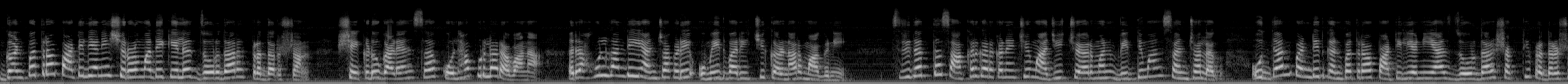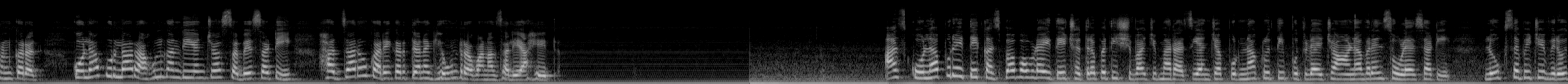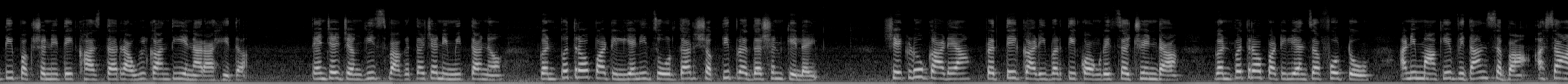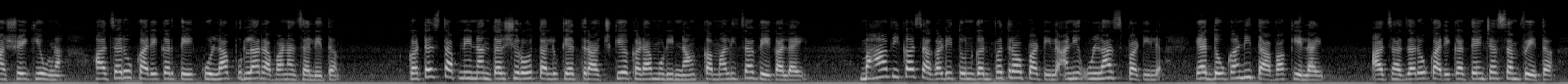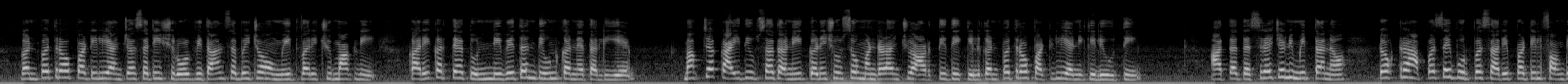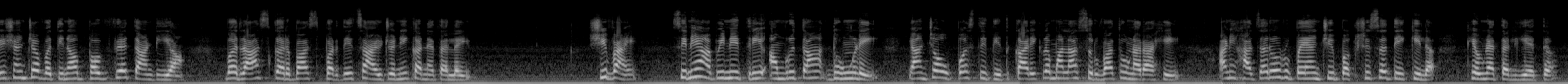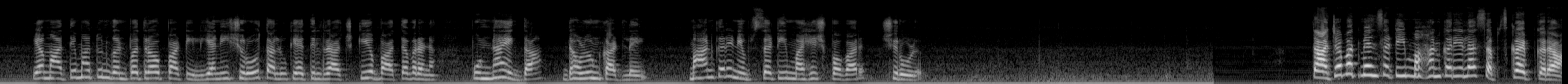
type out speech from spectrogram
गणपतराव पाटील यांनी शिरोळमध्ये केलं जोरदार प्रदर्शन. शेकडो गाड्यांसह कोल्हापूरला रवाना. राहुल गांधी यांच्याकडे उमेदवारीची करणार मागणी. श्रीदत्त साखर कारखान्याचे माजी चेअरमन विद्यमान संचालक उद्यान पंडित गणपतराव पाटील यांनी आज जोरदार शक्ती प्रदर्शन करत कोल्हापूरला राहुल गांधी यांच्या सभेसाठी हजारो कार्यकर्त्यांना घेऊन रवाना झाले आहेत. आज कोल्हापूर येथे कसबा बावडा येथे छत्रपती शिवाजी महाराज यांच्या पूर्णाकृती पुतळ्याच्या अनावरण सोहळ्यासाठी लोकसभेचे विरोधी पक्षनेते खासदार राहुल गांधी येणार आहेत. त्यांच्या जंगी स्वागताच्या निमित्तानं गणपतराव पाटील यांनी जोरदार शक्ती प्रदर्शन केलंय. शेकडो गाड्या प्रत्येक गाडीवरती काँग्रेसचा झेंडा गणपतराव पाटील यांचा फोटो आणि मागे विधानसभा असा आशय घेऊन हजारो कार्यकर्ते कोल्हापूरला रवाना झालेत. घटस्थापनेनंतर शिरोळ तालुक्यात राजकीय घडामोडींना कमालीचा वेग आलाय. महाविकास आघाडीतून गणपतराव पाटील आणि उल्हास पाटील या दोघांनी दावा केलाय. आज हजारो कार्यकर्त्यांच्या संपेत गणपतराव पाटील यांच्यासाठी शिरोळ विधानसभेच्या उमेदवारीची मागणी कार्यकर्त्यातून निवेदन देऊन करण्यात आली आहे. मागच्या काही दिवसात अनेक गणेशोत्सव मंडळांची आरती देखील गणपतराव पाटील यांनी केली होती. आता दसऱ्याच्या निमित्तानं डॉक्टर आप्पासाहेब उर्फ सारे पाटील फाउंडेशनच्या वतीनं भव्य दांडिया व रास गरबा स्पर्धेचं आयोजनही करण्यात आलंय. शिवाय सिने अभिनेत्री अमृता धोंगडे यांच्या उपस्थितीत कार्यक्रमाला सुरुवात होणार आहे आणि हजारो रुपयांची बक्षिसं देखील ठेवण्यात आली आहेत. या माध्यमातून गणपतराव पाटील यांनी शिरोळ तालुक्यातील राजकीय वातावरण पुन्हा एकदा ढवळून काढलंय. महानकरी न्यूजसाठी महेश पवार शिरोळ. ताज्या बातम्यांसाठी महानकरीला सबस्क्राईब करा.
